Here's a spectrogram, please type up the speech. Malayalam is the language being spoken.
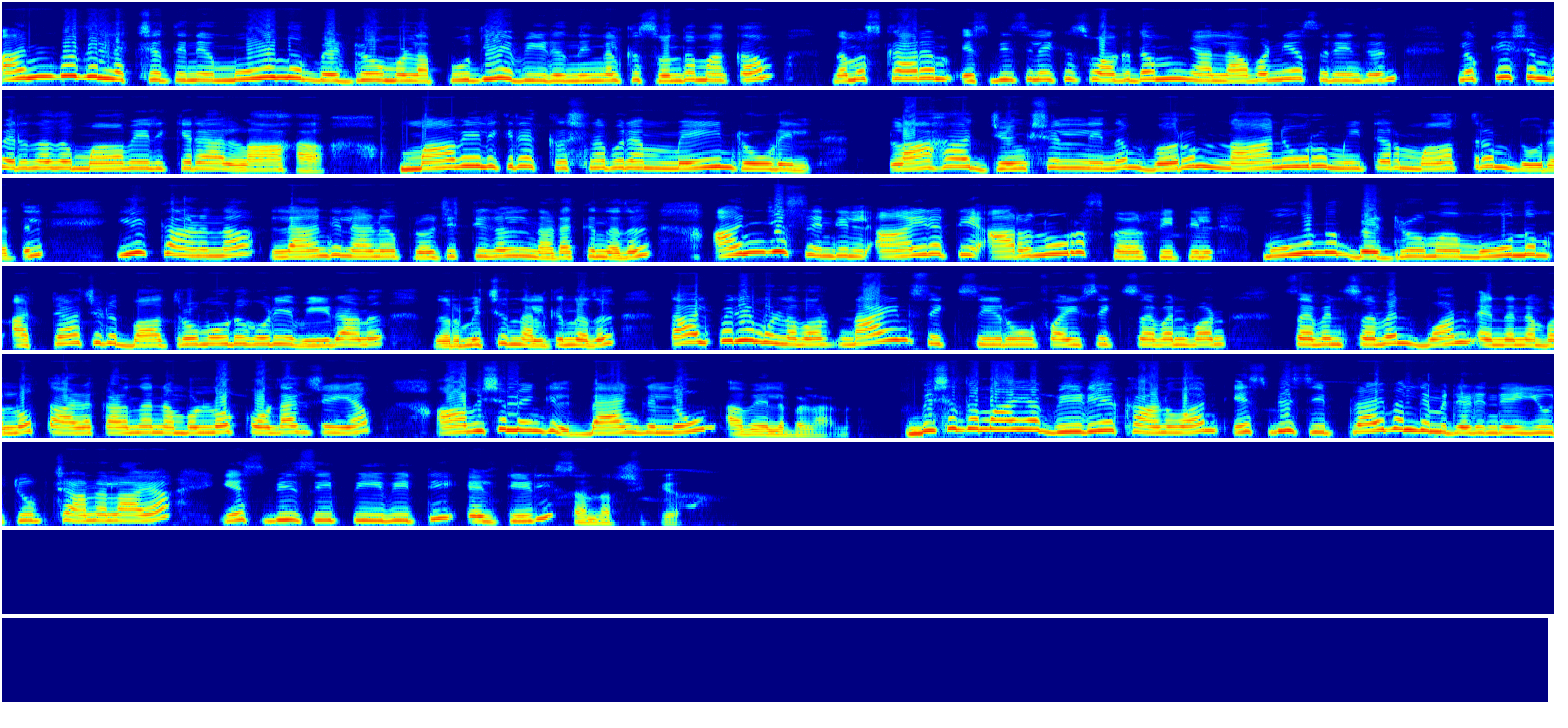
അൻപത് ലക്ഷത്തിന് മൂന്ന് ബെഡ്റൂമുള്ള പുതിയ വീട് നിങ്ങൾക്ക് സ്വന്തമാക്കാം. നമസ്കാരം എസ് ബി സിയിലേക്ക് സ്വാഗതം. ഞാൻ ലാവണ്യ സുരേന്ദ്രൻ. ലൊക്കേഷൻ വരുന്നത് മാവേലിക്കര ലാഹ. മാവേലിക്കര കൃഷ്ണപുരം മെയിൻ റോഡിൽ ലാഹ ജംഗ്ഷനിൽ നിന്നും വെറും നാനൂറ് മീറ്റർ മാത്രം ദൂരത്തിൽ ഈ കാണുന്ന ലാൻഡിലാണ് പ്രൊജക്റ്റുകൾ നടക്കുന്നത്. അഞ്ച് സെന്റിൽ ആയിരത്തി അറുന്നൂറ് സ്ക്വയർ ഫീറ്റിൽ മൂന്ന് ബെഡ്റൂം മൂന്നും അറ്റാച്ച്ഡ് ബാത്റൂമോട് കൂടിയ വീടാണ് നിർമ്മിച്ചു നൽകുന്നത്. താല്പര്യമുള്ളവർ nine six zero five six seven one seven seven one എന്ന നമ്പറിലോ താഴെ കാണുന്ന നമ്പറിലോ കോൺടാക്ട് ചെയ്യാം. ആവശ്യമെങ്കിൽ ബാങ്ക് ലോൺ അവൈലബിൾ ആണ്. വിശദമായ വീഡിയോ കാണുവാൻ എസ് ബി സി പ്രൈവറ്റ് ലിമിറ്റഡിന്റെ YouTube ചാനലായ S B C P V T L T D സന്ദർശിക്കുക.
